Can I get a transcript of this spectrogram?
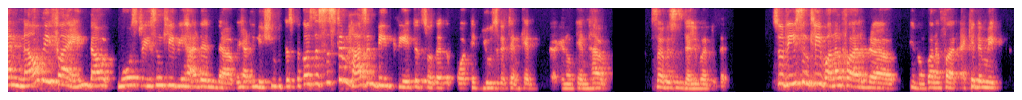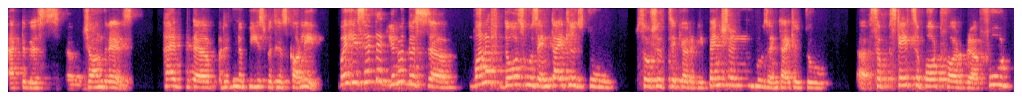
And now we find, now most recently we had an uh, we had an issue with this because the system hasn't been created so that the poor can use it and can you know can have services delivered to them. So recently, one of our uh, you know one of our academic activists, uh, Jean Drèze, had uh, written a piece with his colleague where he said that you know this uh, one of those who's entitled to social security pension, who's entitled to uh, state support for uh, food.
